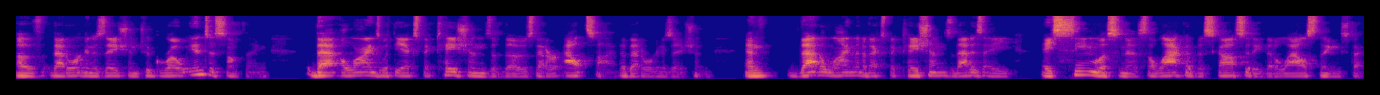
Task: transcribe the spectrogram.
of that organization to grow into something that aligns with the expectations of those that are outside of that organization. And that alignment of expectations, that is a, a seamlessness, a lack of viscosity that allows things to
